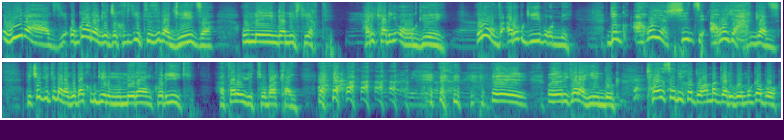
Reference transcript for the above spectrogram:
uwirabye ugerageje kubyita izina ryiza umenga ni fiyate ariko ari orugeye urumva ari ubwibone. Aho yashize aho yahagaze. Nicyo gituma aragomba kubwira umumerankorike atari uyu tubakanye oya ariko arahinduka. Twese niko duhamagariwe mugabo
